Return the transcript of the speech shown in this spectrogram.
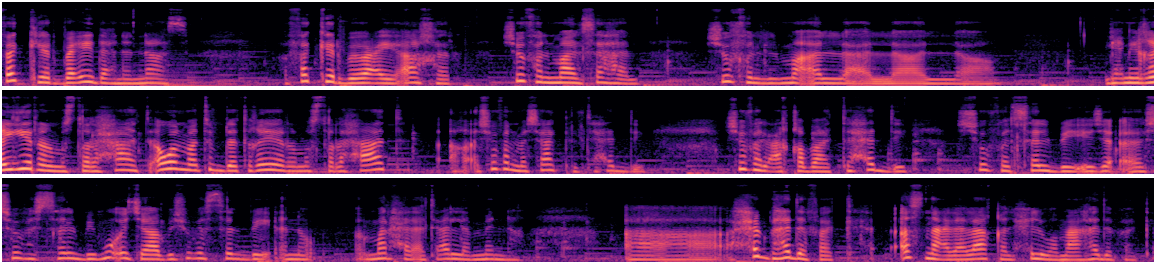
فكر بعيد عن الناس. فكر بوعي آخر. شوف المال سهل. شوف الم... ال... ال... ال... يعني غير المصطلحات. أول ما تبدأ تغير المصطلحات شوف المشاكل تحدي شوف العقبات تحدي. شوف السلبي إيجا... شوف السلبي مو إيجابي شوف السلبي أنه مرحلة أتعلم منها. أحب هدفك. أصنع العلاقة الحلوة مع هدفك.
